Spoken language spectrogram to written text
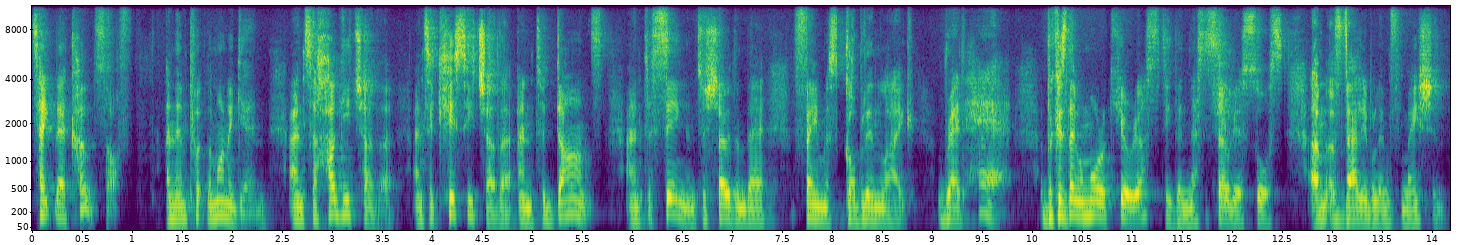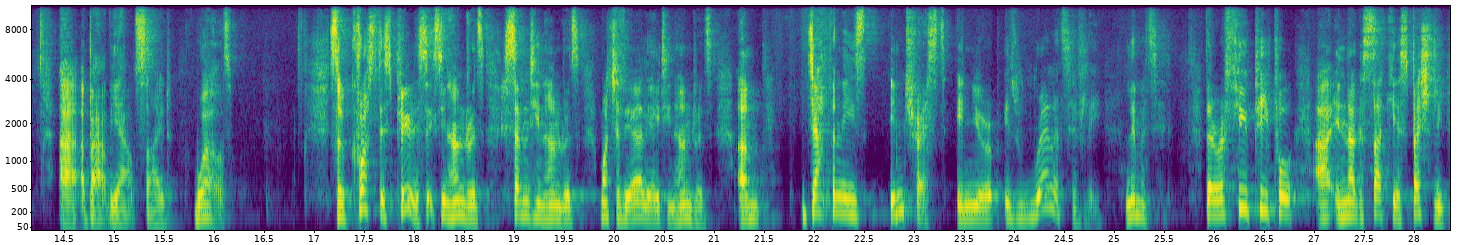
take their coats off and then put them on again, and to hug each other, and to kiss each other, and to dance, and to sing, and to show them their famous goblin like red hair. Because they were more a curiosity than necessarily a source um, of valuable information uh, about the outside world. So, across this period, the 1600s, 1700s, much of the early 1800s, um, Japanese interest in Europe is relatively limited. There are a few people uh, in Nagasaki, especially,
